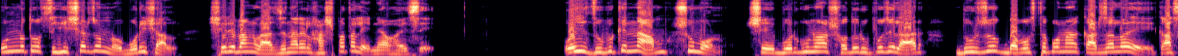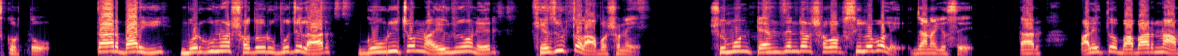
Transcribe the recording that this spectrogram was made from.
উন্নত চিকিৎসার জন্য বরিশাল, শেরেবাংলা জেনারেল হাসপাতালে নেওয়া হয়েছে। ওই যুবকের নাম সুমন। সে বরগুনা সদর উপজেলার দুর্যোগ ব্যবস্থাপনা কার্যালয়ে কাজ করত। তার বাড়ি বরগুনা সদর উপজেলার গৌরীচন্না ইউনিয়নের খেজুরতলা আবাসনে। সুমন ট্রান্সজেন্ডার স্বভাব ছিল বলে জানা গেছে। তার পালিত বাবার নাম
